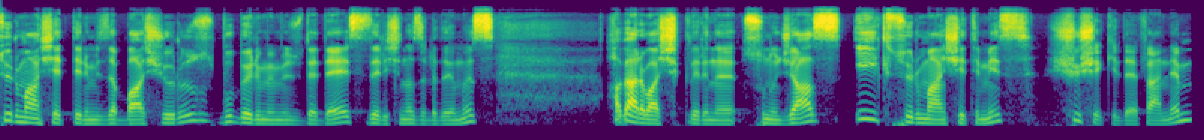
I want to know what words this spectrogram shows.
Sür manşetlerimize başlıyoruz. Bu bölümümüzde de sizler için hazırladığımız haber başlıklarını sunacağız. İlk sür manşetimiz şu şekilde efendim.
